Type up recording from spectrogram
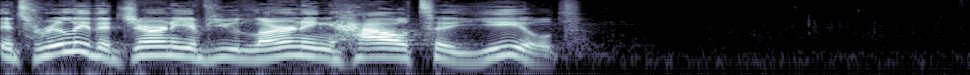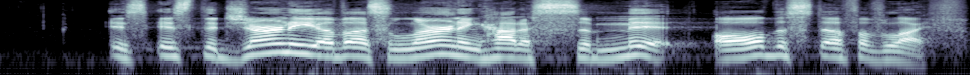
it's really the journey of you learning how to yield. It's, it's the journey of us learning how to submit all the stuff of life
